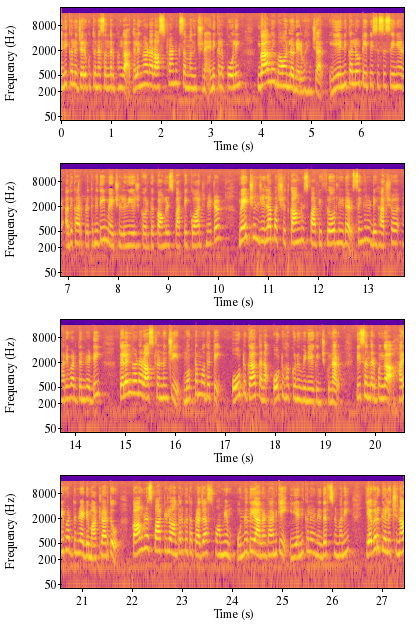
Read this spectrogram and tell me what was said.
ఎన్నికలు జరుగుతున్న సందర్భంగా తెలంగాణ రాష్ట్రానికి సంబంధించిన ఎన్నికల పోలింగ్ గాంధీ భవన్లో నిర్వహించారు. ఈ ఎన్నికల్లో టీపీసీసీ సీనియర్ అధికార ప్రతినిధి మేడ్చల్ నియోజకవర్గ కాంగ్రెస్ party coordinator Medchal zilla parishad Congress party floor leader Singireddy Harsha Harivardhan Reddy Telangana రాష్ట్రం నుంచి మొట్టమొదటి ఓటుగా తన ఓటు హక్కును వినియోగించుకున్నారు. ఈ సందర్భంగా హరివర్ధన్ రెడ్డి మాట్లాడుతూ కాంగ్రెస్ పార్టీలో అంతర్గత ప్రజాస్వామ్యం ఉన్నది అనడానికి ఈ ఎన్నికల నిదర్శనమని ఎవరు గెలిచినా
